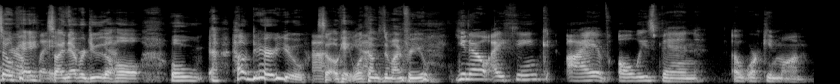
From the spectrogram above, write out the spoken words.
that's in their own okay. So I never do the Yeah. whole, oh, how dare you? so okay, what comes to mind for you? You know, I think I have always been a working mom.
